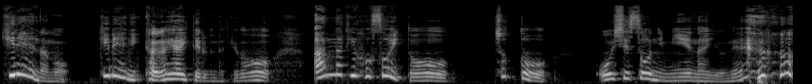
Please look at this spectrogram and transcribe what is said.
綺麗なの。綺麗に輝いてるんだけど、あんなに細いと、ちょっと美味しそうに見えないよね。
